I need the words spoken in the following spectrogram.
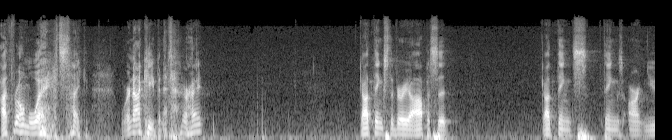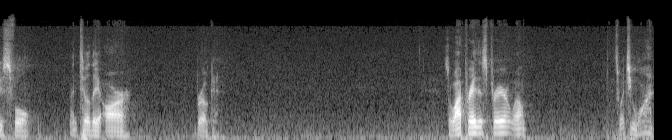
I throw them away. It's like, we're not keeping it, all right? God thinks the very opposite. God thinks things aren't useful until they are broken. So why pray this prayer? Well, it's what you want.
